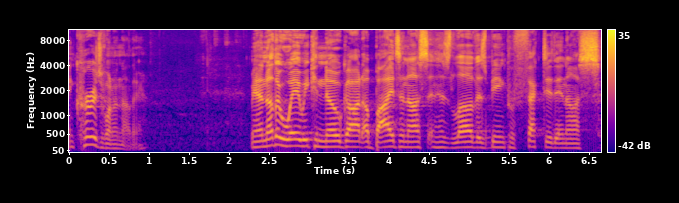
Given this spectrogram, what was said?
Encourage one another. Man, another way we can know God abides in us and His love is being perfected in us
